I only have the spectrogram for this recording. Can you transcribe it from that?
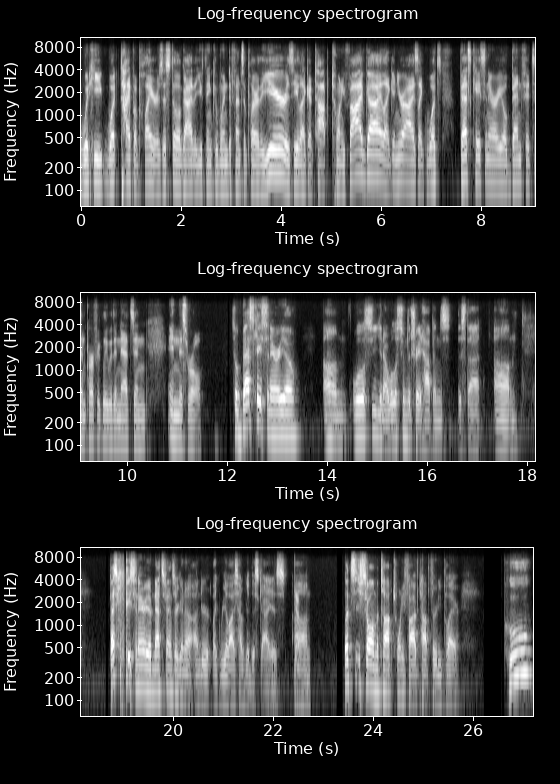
would he? What type of player is this? Still a guy that you think could win Defensive Player of the Year? Is he like a top 25 guy? Like in your eyes, like what's best case scenario? Ben fits in perfectly with the Nets and in this role. So best case scenario, um, we'll see. You know, we'll assume the trade happens. This that. Um, best case scenario, Nets fans are gonna under like realize how good this guy is. Yep. Um, let's just call him a top twenty-five, top thirty player. Who,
